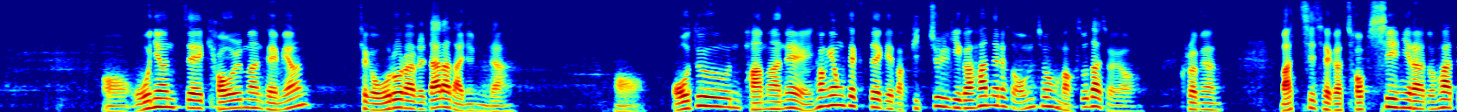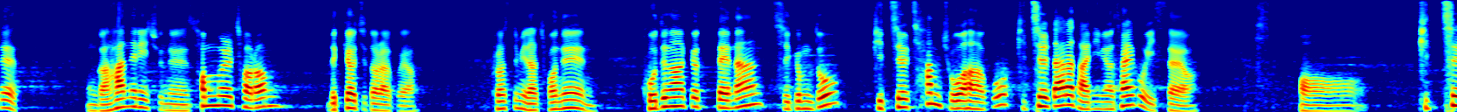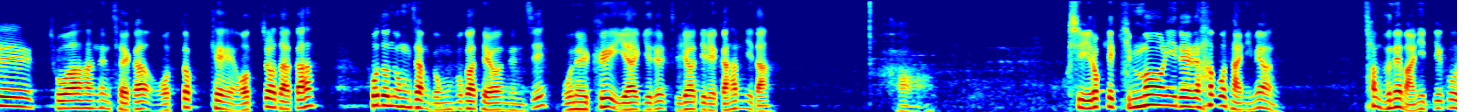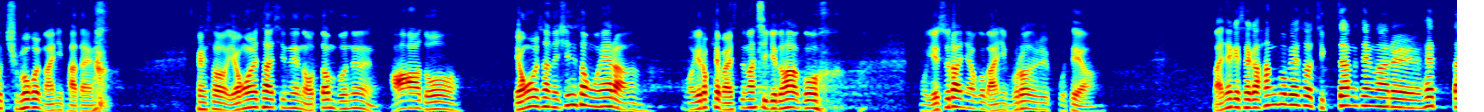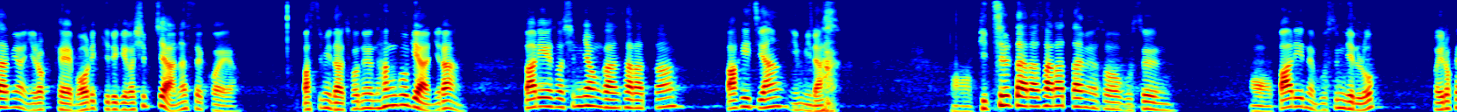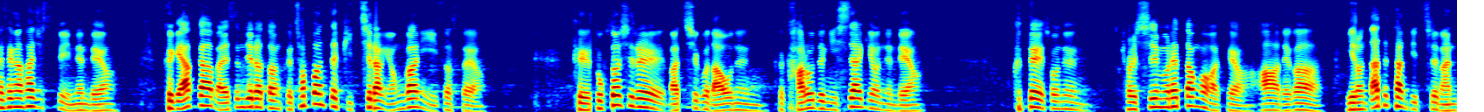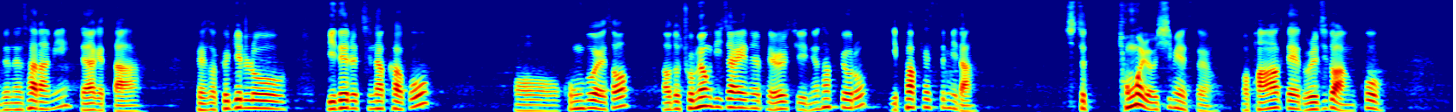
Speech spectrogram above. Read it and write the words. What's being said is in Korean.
어, 5년째 겨울만 되면 제가 오로라를 따라다닙니다. 어, 어두운 밤하늘 형형색색의 막 빗줄기가 하늘에서 엄청 막 쏟아져요. 그러면 마치 제가 접시인이라도 하듯 뭔가 하늘이 주는 선물처럼 느껴지더라고요. 그렇습니다. 저는 고등학교 때나 지금도 빛을 참 좋아하고 빛을 따라다니며 살고 있어요. 어, 빛을 좋아하는 제가 어떻게 어쩌다가 포도 농장 농부가 되었는지 오늘 그 이야기를 들려드릴까 합니다. 어, 혹시 이렇게 긴 머리를 하고 다니면 참 눈에 많이 띄고 주목을 많이 받아요. 그래서 영월 사시는 어떤 분은 아, 너 영월 사는 신성우 해라. 뭐 이렇게 말씀하시기도 하고 뭐 예술하냐고 많이 물어보세요. 만약에 제가 한국에서 직장 생활을 했다면 이렇게 머리 기르기가 쉽지 않았을 거예요. 맞습니다. 저는 한국이 아니라 파리에서 10년간 살았던 파리지앙입니다. 어, 빛을 따라 살았다면서 무슨 어, 파리는 무슨 일로? 뭐 이렇게 생각하실 수도 있는데요. 그게 아까 말씀드렸던 그 첫 번째 빛이랑 연관이 있었어요. 그 독서실을 마치고 나오는 그 가로등이 시작이었는데요. 그때 저는 결심을 했던 것 같아요. 아, 내가 이런 따뜻한 빛을 만드는 사람이 돼야겠다. 그래서 그 길로 미대를 진학하고 어, 공부해서 나도 조명 디자인을 배울 수 있는 학교로 입학했습니다. 진짜 정말 열심히 했어요. 뭐 방학 때 놀지도 않고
